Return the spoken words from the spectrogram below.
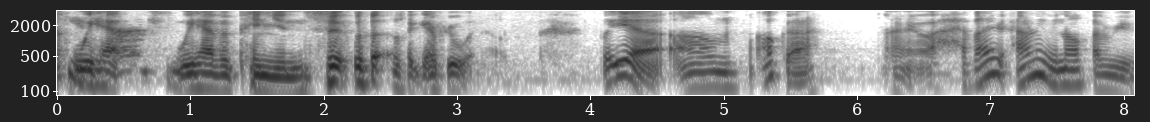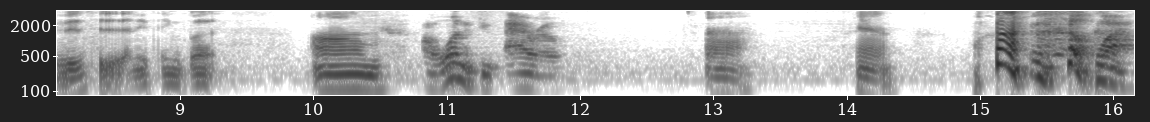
we have works. we have opinions like everyone else. But yeah, um, okay. All right. Have I? I don't even know if I've revisited anything, but um, I want to do Arrow. uh, yeah. wow.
